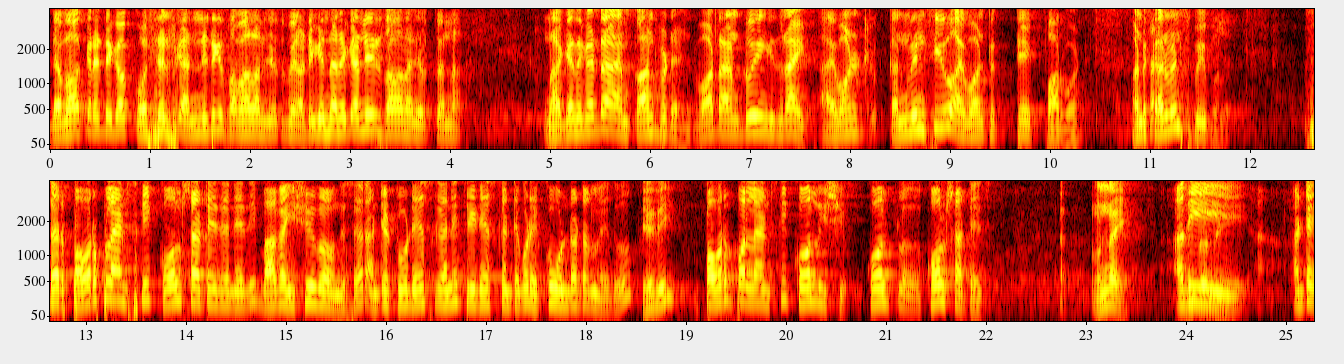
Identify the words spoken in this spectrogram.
డెమోక్రటిక్గా క్వశ్చన్స్కి అన్నిటికీ సమాధానం చెప్తా మీరు అడిగిన దానికి అన్నిటికీ సమాధానం చెప్తున్నా. నాకెందుకంటే I'm confident what I'm doing is right I want to convince you I want to take forward and convince people sir power ప్లాంట్స్కి కోల్ షార్టేజ్ అనేది బాగా ఇష్యూగా ఉంది సార్. అంటే టూ డేస్ కానీ త్రీ డేస్ కంటే కూడా ఎక్కువ ఉండటం లేదు. ఏది? పవర్ ప్లాంట్స్కి coal issue coal coal shortage ఉన్నాయి. అది అంటే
